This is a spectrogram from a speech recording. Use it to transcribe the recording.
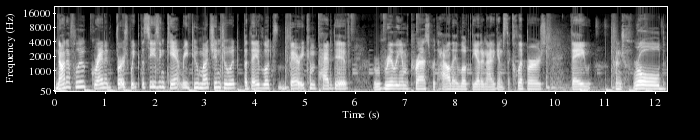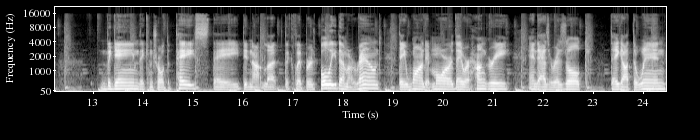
not a fluke. Granted, first week of the season, can't read too much into it, but they've looked very competitive. Really impressed with how they looked the other night against the Clippers. They controlled the game, they controlled the pace, they did not let the Clippers bully them around. They wanted more, they were hungry, and as a result, they got the win.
